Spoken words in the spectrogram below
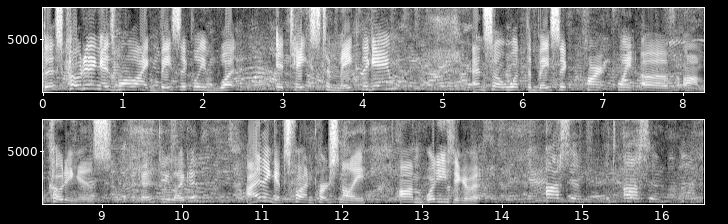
this coding is more like basically what it takes to make the game, and so what the basic part, point of um, coding is. Okay. Do you like it? I think it's fun personally. Um, what do you think of it? Awesome. It's awesome.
